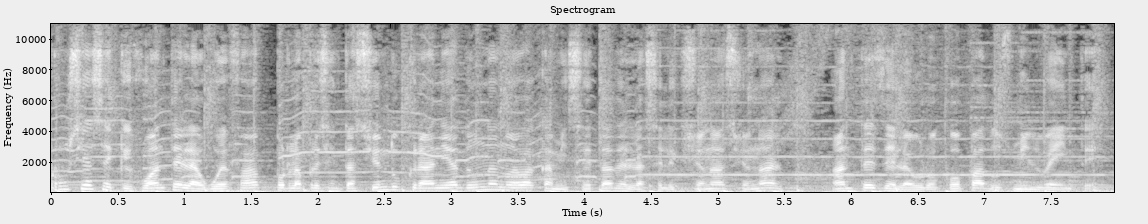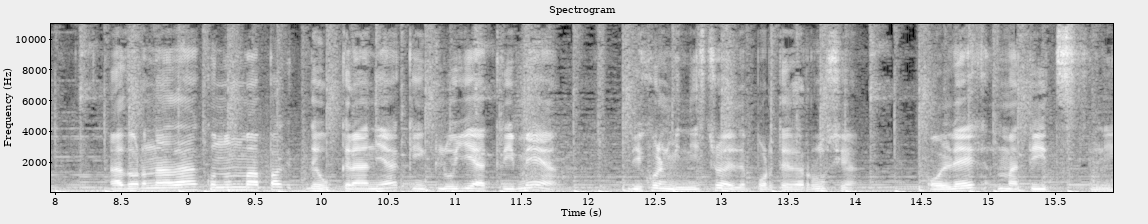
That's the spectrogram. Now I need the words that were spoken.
Rusia se quejó ante la UEFA por la presentación de Ucrania de una nueva camiseta de la selección nacional antes de la Eurocopa 2020, adornada con un mapa de Ucrania que incluye a Crimea, dijo el ministro de Deporte de Rusia, Oleg Matitsny.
